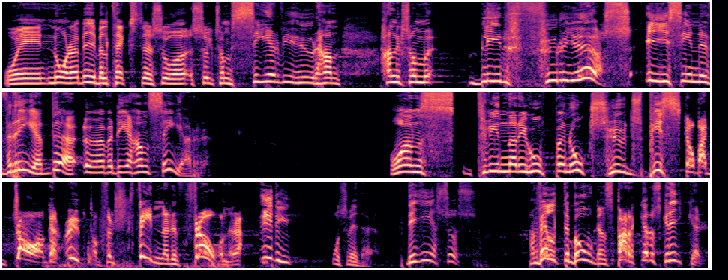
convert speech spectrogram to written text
Och I några bibeltexter så, så liksom ser vi hur han, han liksom blir furiös i sin vrede över det han ser. Och han tvinnar ihop en oxhudspiska och bara jagar ut och försvinner ifrån Och så vidare. Det är Jesus. Han välter borden, sparkar och skriker.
